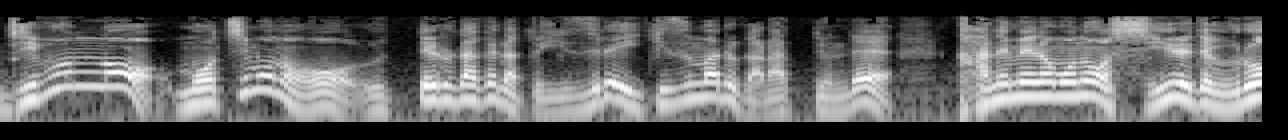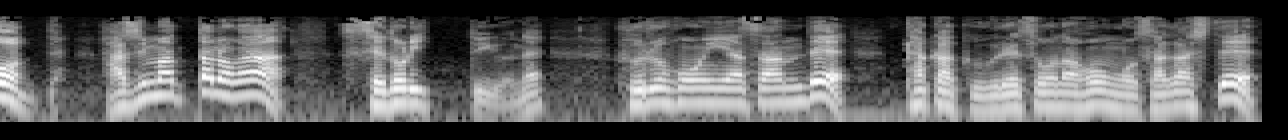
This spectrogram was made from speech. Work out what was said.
自分の持ち物を売ってるだけだといずれ行き詰まるからっていうんで、金目のものを仕入れて売ろうって始まったのが、せどりっていうね、古本屋さんで高く売れそうな本を探して、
